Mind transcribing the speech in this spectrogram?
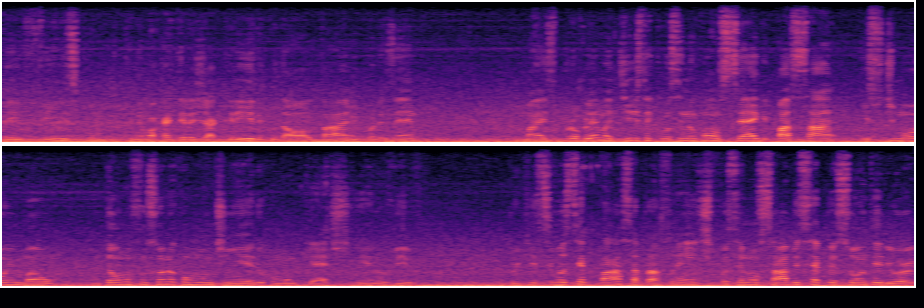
meio físico, que nem uma carteira de acrílico da Alltime, por exemplo. Mas o problema disso é que você não consegue passar isso de mão em mão. Então não funciona como um dinheiro, como um cash, dinheiro vivo. Porque se você passa para frente, você não sabe se a pessoa anterior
